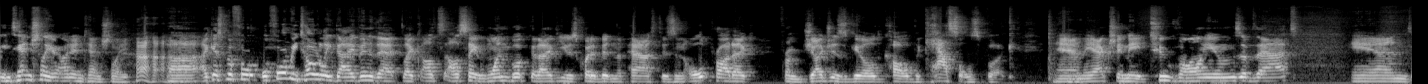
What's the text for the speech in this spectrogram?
intentionally or unintentionally. uh, I guess before before we totally dive into that, like I'll I'll say one book that I've used quite a bit in the past is an old product from Judges Guild called the Castles book, and they actually made two volumes of that. And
